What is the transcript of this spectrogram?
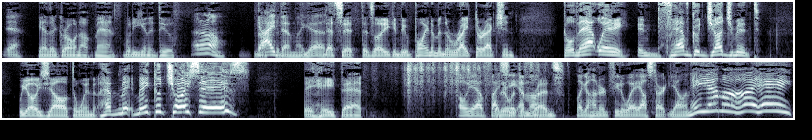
yeah. yeah, they're growing up, man. What are you gonna do? I don't know. Guide Nothing. them, I guess. That's it. That's all you can do. Point them in the right direction. Go that way and have good judgment. We always yell out the window. Have ma- make good choices. They hate that. Oh yeah. If I see Emma friends. like a hundred feet away, I'll start yelling, "Hey Emma! Hi! Hey!"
